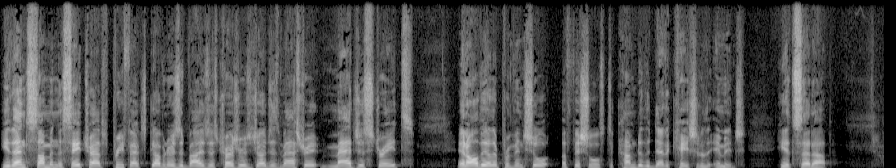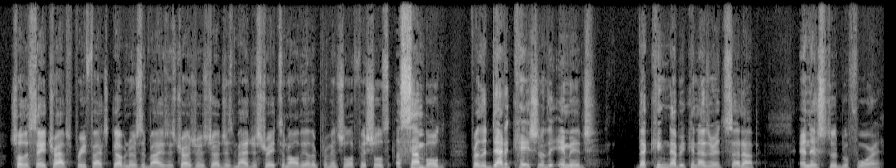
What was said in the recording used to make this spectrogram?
He then summoned the satraps, prefects, governors, advisors, treasurers, judges, magistrates, and all the other provincial officials to come to the dedication of the image he had set up. So the satraps, prefects, governors, advisors, treasurers, judges, magistrates, and all the other provincial officials assembled for the dedication of the image that King Nebuchadnezzar had set up, and they stood before it.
